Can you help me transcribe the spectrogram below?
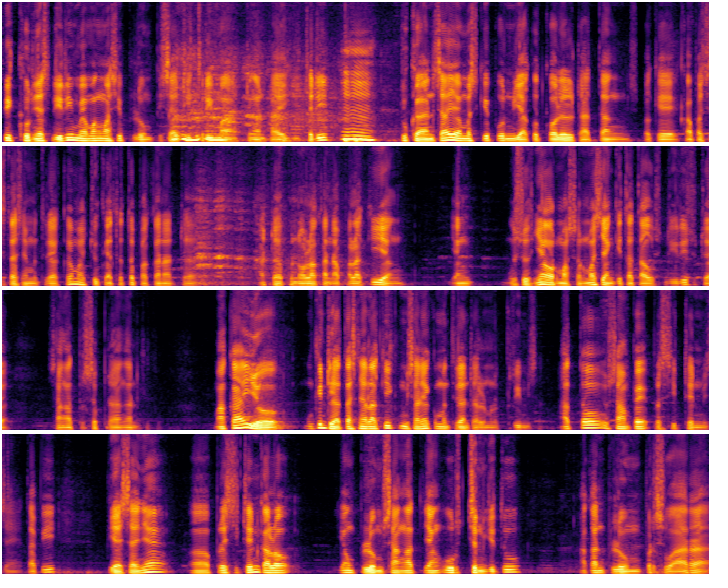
figurnya sendiri memang masih belum bisa diterima dengan baik. Jadi Mhm. dugaan saya meskipun Yakut Kolil datang sebagai kapasitasnya Menteri Agama juga tetap akan ada ada penolakan apalagi yang yang musuhnya ormas-ormas yang kita tahu sendiri sudah sangat berseberangan gitu. Maka yo mungkin di atasnya lagi misalnya Kementerian Dalam Negeri misalnya atau sampai presiden misalnya. Tapi biasanya eh, presiden kalau yang belum sangat yang urgent gitu akan belum bersuara.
